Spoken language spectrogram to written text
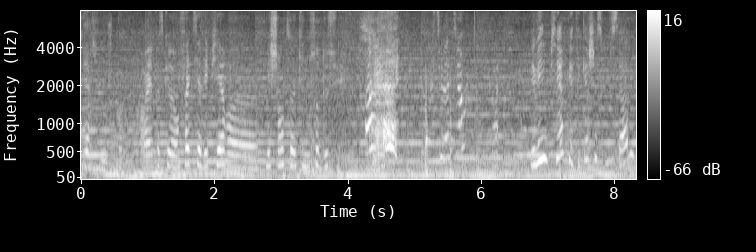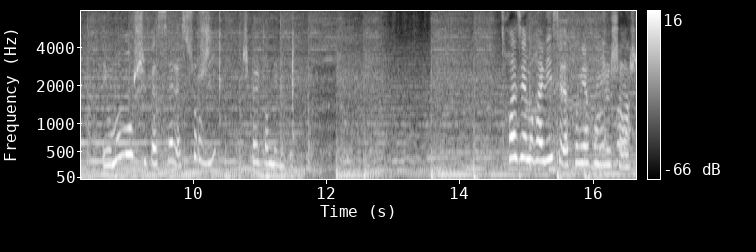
pierre sur le chemin Oui, parce qu'en fait, il y a des pierres méchantes qui nous sautent dessus. Ah tu la tiens? Il y avait une pierre qui était cachée sous le sable et au moment où je suis passée, elle a surgi. J'ai pas eu le temps de l'éviter. Troisième rallye, c'est la première fois que je change.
